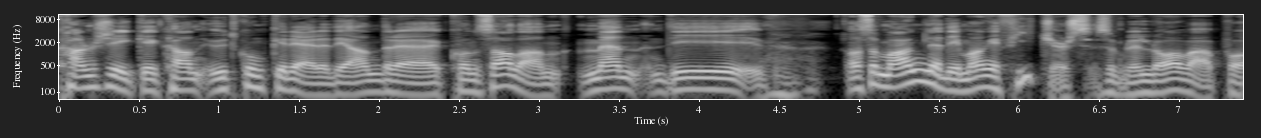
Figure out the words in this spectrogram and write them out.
kanskje ikke kan utkonkurrere de andre konsollene, men de og så mangler de mange features som ble lova på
